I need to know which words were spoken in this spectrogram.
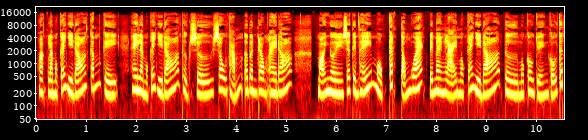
hoặc là một cái gì đó cấm kỵ, hay là một cái gì đó thực sự sâu thẳm ở bên trong ai đó. Mọi người sẽ tìm thấy một cách tổng quát để mang lại một cái gì đó từ một câu chuyện cổ tích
